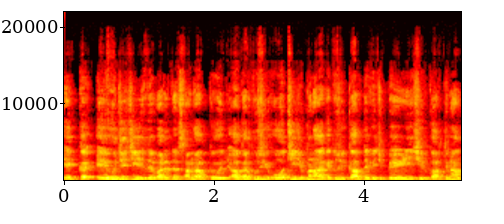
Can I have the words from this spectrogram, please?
ਇੱਕ ਇਹੋ ਜਿਹੀ ਚੀਜ਼ ਦੇ ਬਾਰੇ ਦੱਸਾਂਗਾ ਕਿ ਅਗਰ ਤੁਸੀਂ ਉਹ ਚੀਜ਼ ਬਣਾ ਕੇ ਤੁਸੀਂ ਘਰ ਦੇ ਵਿੱਚ ਪੀਣੀ ਸ਼ੁਰੂ ਕਰਤੀ ਨਾ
